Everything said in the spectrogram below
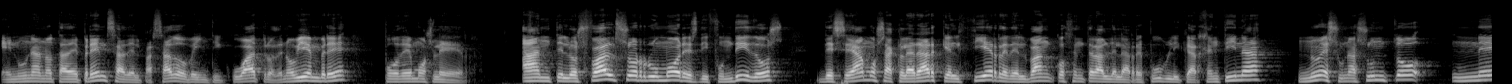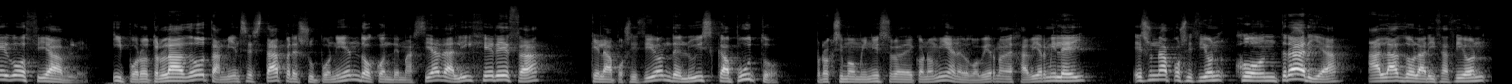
En una nota de prensa del pasado 24 de noviembre podemos leer ante los falsos rumores difundidos, deseamos aclarar que el cierre del Banco Central de la República Argentina no es un asunto negociable. Y por otro lado, también se está presuponiendo con demasiada ligereza que la posición de Luis Caputo, próximo ministro de Economía en el gobierno de Javier Milei, es una posición contraria a la dolarización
